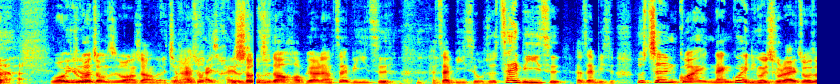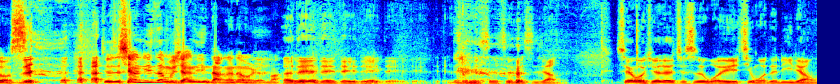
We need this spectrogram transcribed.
我遇过中指往上的，就他说还还有手指头好漂亮，再比一次，他再比一次，我说再比一次，他再比一次，我说真乖，难怪你会出来做这种事，就是相信政府、相信党的那种人嘛。呃，对对对对对对对，真的是真的是这样的。所以我觉得，就是我也尽我的力量，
